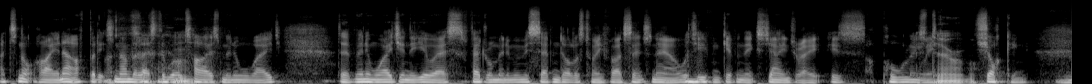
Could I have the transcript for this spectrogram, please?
it's not high enough, but it's nonetheless the world's hmm. highest minimum wage. The minimum wage in the US, federal minimum, is seven dollars twenty five cents an hour, which mm-hmm. even given the exchange rate is appallingly It's terrible. shocking. Mm-hmm.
